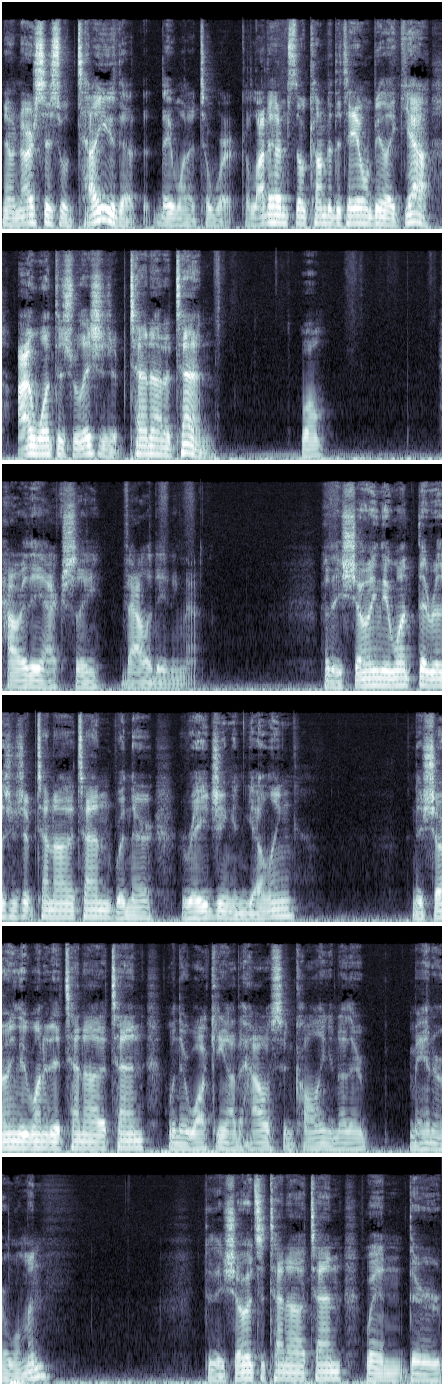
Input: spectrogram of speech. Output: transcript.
Now, narcissists will tell you that they want it to work. A lot of times they'll come to the table and be like, Yeah, I want this relationship 10 out of 10. Well, how are they actually validating that? Are they showing they want the relationship 10 out of 10 when they're raging and yelling? Are they showing they wanted a 10 out of 10 when they're walking out of the house and calling another man or a woman? Do they show it's a 10 out of 10 when they're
